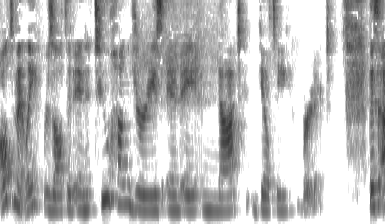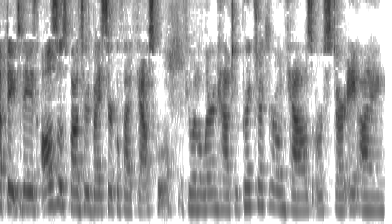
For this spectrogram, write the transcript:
ultimately resulted in two hung juries and a not guilty verdict. This update today is also sponsored by Circle 5 Cow School. If you want to learn how to preg check your own cows or start AIing,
